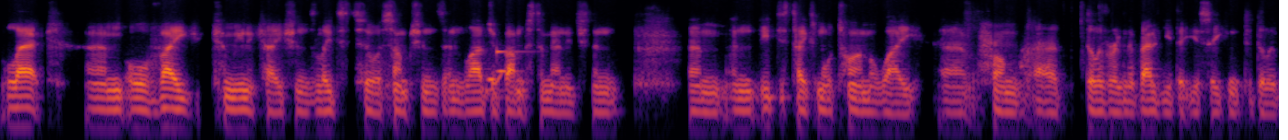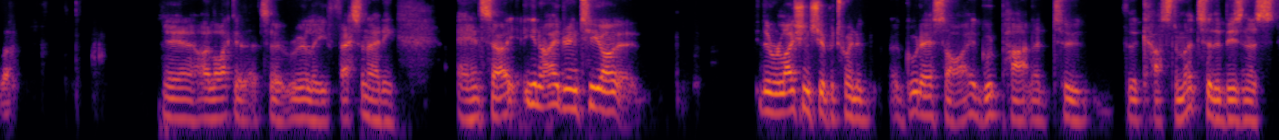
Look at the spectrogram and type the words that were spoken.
lack um, or vague communications leads to assumptions and larger bumps to manage than um, and it just takes more time away uh, from uh, delivering the value that you're seeking to deliver. Yeah, I like it. That's a really fascinating answer. You know, Adrian, to you, the relationship between a, a, good SI, a good partner to the customer, to the business,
